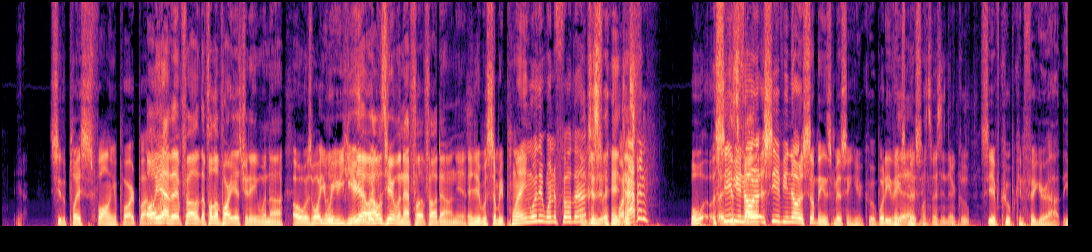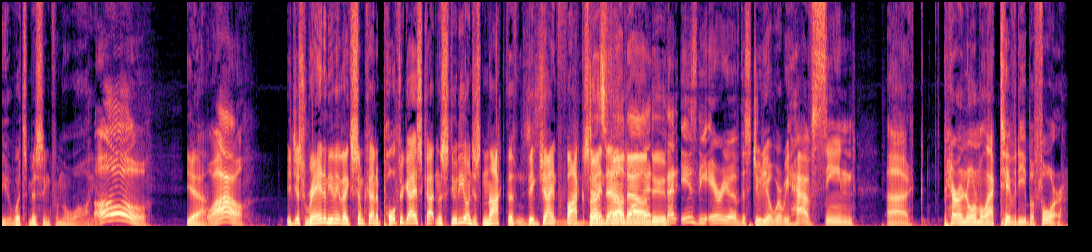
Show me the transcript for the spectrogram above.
See the place is falling apart. By the Oh way? yeah, that fell that fell apart yesterday when uh. Oh, it was while you were you here? Yeah, When- I was here when that fell, fell down. Yes. And it was somebody playing with it when it fell down? It just- 'Cause it- it What just- happened? Well, see if you fell. notice. See if you notice something that's missing here, Coop. What do you think's Yeah, missing? What's missing there, Coop? See if Coop can figure out the what's missing from the wall. Here. Oh, Yeah, wow. it just random. You think like some kind of poltergeist got in the studio and just knocked the big giant fox sign down? fell down. Well, that, dude. that is the area of the studio where we have seen uh, paranormal activity before.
